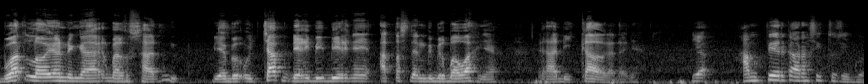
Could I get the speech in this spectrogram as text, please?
buat lo yang dengar barusan dia berucap dari bibirnya atas dan bibir bawahnya radikal katanya ya, hampir ke arah situ sih gue.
